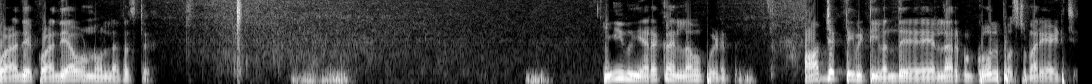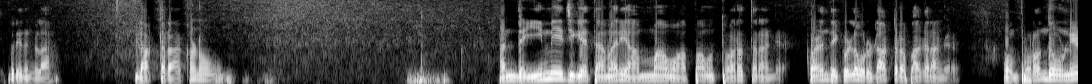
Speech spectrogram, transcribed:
குழந்தைய குழந்தையா ஒன்றும் இல்லை ஃபஸ்ட்டு ஈவு இறக்கம் இல்லாமல் போயிடுது. ஆப்ஜெக்டிவிட்டி வந்து எல்லாருக்கும் கோல் போஸ்ட் மாதிரி ஆயிடுச்சு. புரியுதுங்களா? டாக்டர் ஆக்கணும். அந்த இமேஜுக்கு ஏற்ற மாதிரி அம்மாவும் அப்பாவும் துரத்துறாங்க. குழந்தைக்குள்ள ஒரு டாக்டரை பார்க்குறாங்க அவன் பிறந்த உடனே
